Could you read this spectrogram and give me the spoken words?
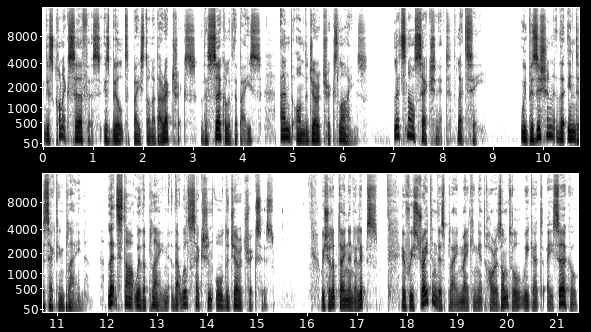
This conic surface is built based on a directrix, the circle of the base, and on the geratrix lines. Let's now section it. Let's see. We position the intersecting plane. Let's start with a plane that will section all the geratrixes. We shall obtain an ellipse. If we straighten this plane, making it horizontal, we get a circle,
